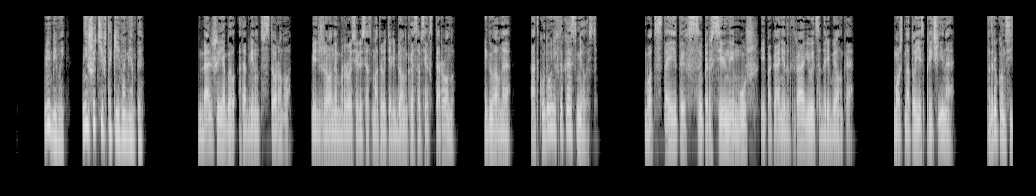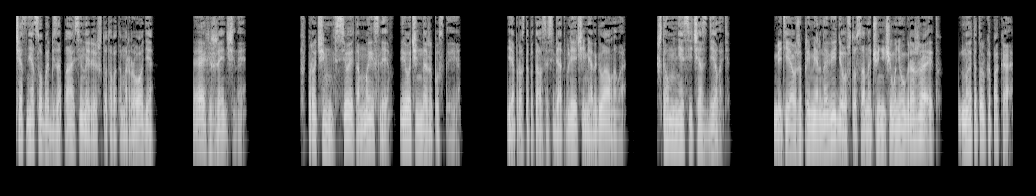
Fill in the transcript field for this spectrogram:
«Любимый, не шути в такие моменты». Дальше я был отодвинут в сторону, ведь жены бросились осматривать ребенка со всех сторон. И главное, откуда у них такая смелость? Вот стоит их суперсильный муж, и пока не дотрагивается до ребенка. Может, на то есть причина? Вдруг он сейчас не особо безопасен или что-то в этом роде? Эх, женщины. Впрочем, все это мысли, и очень даже пустые. Я просто пытался себя отвлечь ими от главного. Что мне сейчас делать? Ведь я уже примерно видел, что Санычу ничего не угрожает, но это только пока.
